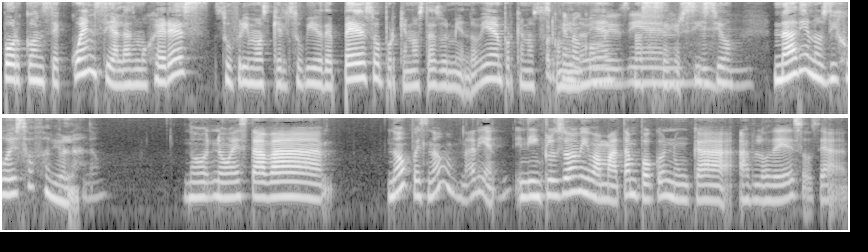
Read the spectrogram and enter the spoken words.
por consecuencia, las mujeres sufrimos que el subir de peso porque no estás durmiendo bien, porque no estás comiendo bien, no haces ejercicio. Nadie nos dijo eso, Fabiola. No. no, no estaba, no, pues no, nadie. Incluso mi mamá tampoco nunca habló de eso, o sea,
